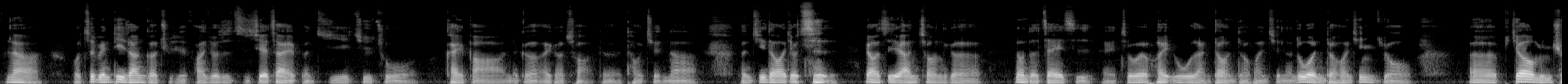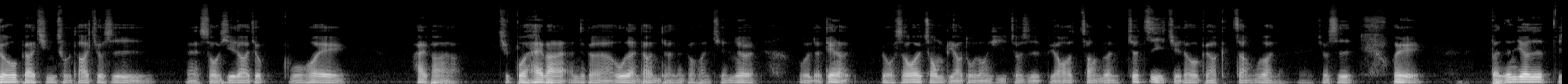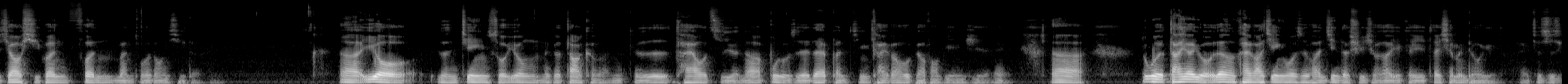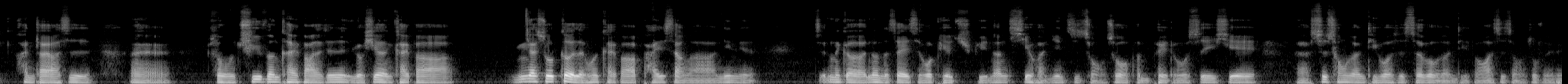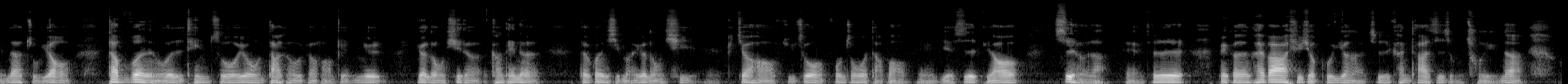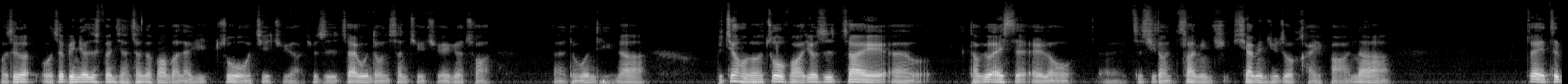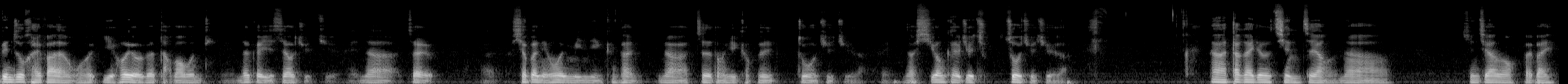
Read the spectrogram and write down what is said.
那我这边第三个解决方案就是直接在本机去做开发那个 Extra 的套件。那本机的话就是 要自己安装那个。弄得这一只，哎，就会会污染到你的环境了。如果你的环境有，呃，比较明确或比较清楚的话，就是，呃，熟悉的话就不会害怕了，就不会害怕那个污染到你的那个环境。因为我的电脑有时候会装比较多东西，就是比较脏乱，就自己觉得会比较脏乱，就是会本身就是比较习惯分蛮多东西的。那也有人建议说用那个 Docker 嘛，可是太耗资源，那不如直接在本机开发会比较方便一些。哎，那如果大家有任何开发建议或是环境的需求，那也可以在下面留言。哎，就是看大家是呃怎么区分开发的，就是有些人开发，应该说个人会开发 Python 啊，那那那个 Node.js 或 PHP，那这些环境是怎么做分配的，或是一些。呃视窗软体或是 server 软体的话是怎么做分类？那主要大部分我只听说用大口会比较方便，因为一个容器的 container 的关系嘛，一个容器比较好去做封装或打包，也是比较适合的。哎，就是每个人开发需求不一样啊，就是看他是怎么处理。那我这个我这边就是分享三个方法来去做解决啊，就是在 Windows 上解决一个 tra 呃的问题。那比较好的做法就是在呃 WSL 呃这系统上面去下面去做开发。那在这边做开发呢，我也会有一个打包问题。那个也是要解决，那在呃下半年或明年看看，那这东西可不可以做解决了？那希望可以去做解决了。那大概就先这样，那先这样喽，拜拜。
